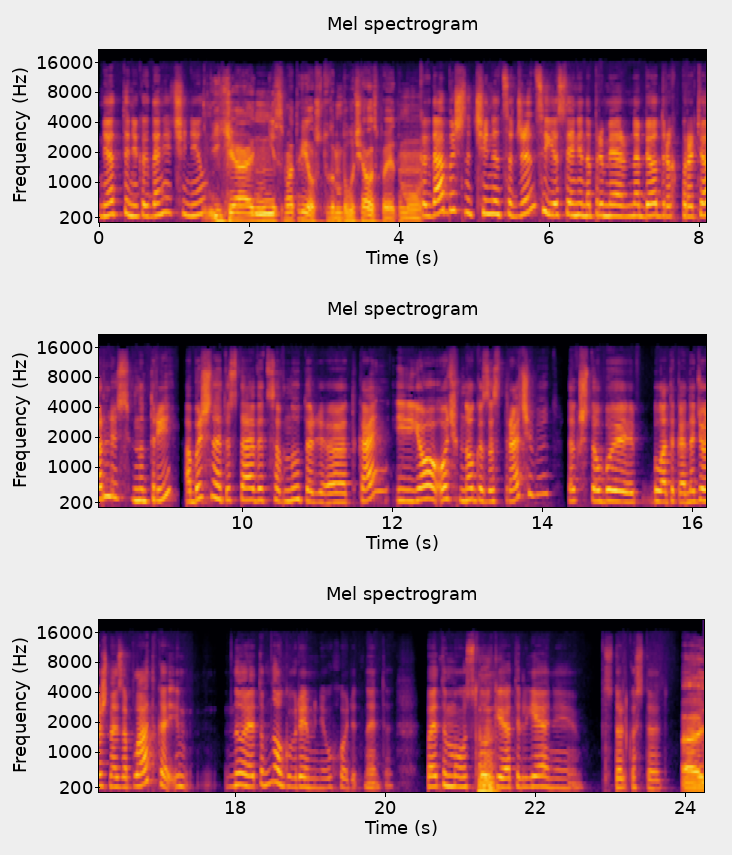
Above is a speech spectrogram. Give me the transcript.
нет, ты никогда не чинил? Я не смотрел, что там получалось, поэтому... Когда обычно чинятся джинсы, если они, например, на бедрах протерлись внутри, обычно это ставится внутрь э, ткань, и ее очень много застрачивают, так чтобы была такая надежная заплатка, и, ну, это много времени уходит на это. Поэтому услуги mm. ателье, они столько стоят. А,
